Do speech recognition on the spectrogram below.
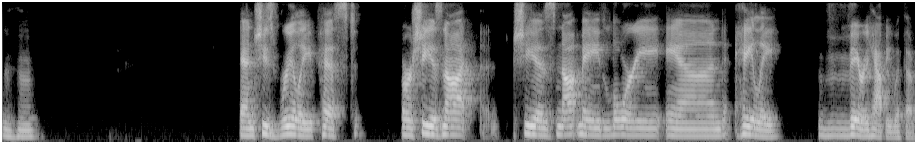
Mm-hmm. And she's really pissed, or she is not. She has not made Lori and Haley very happy with them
